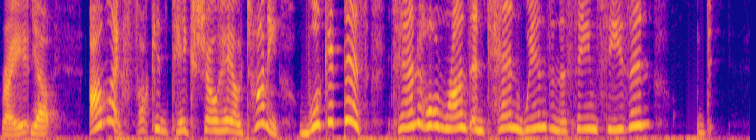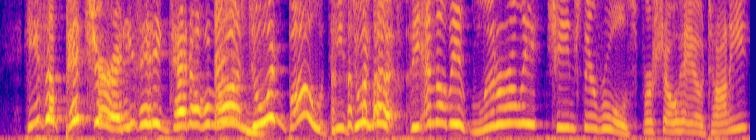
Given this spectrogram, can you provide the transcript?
right? Yep. I'm like, fucking take Shohei Ohtani. Look at this 10 home runs and 10 wins in the same season. He's a pitcher and he's hitting 10 home runs. He's doing both. He's doing both. The MLB literally changed their rules for Shohei Ohtani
